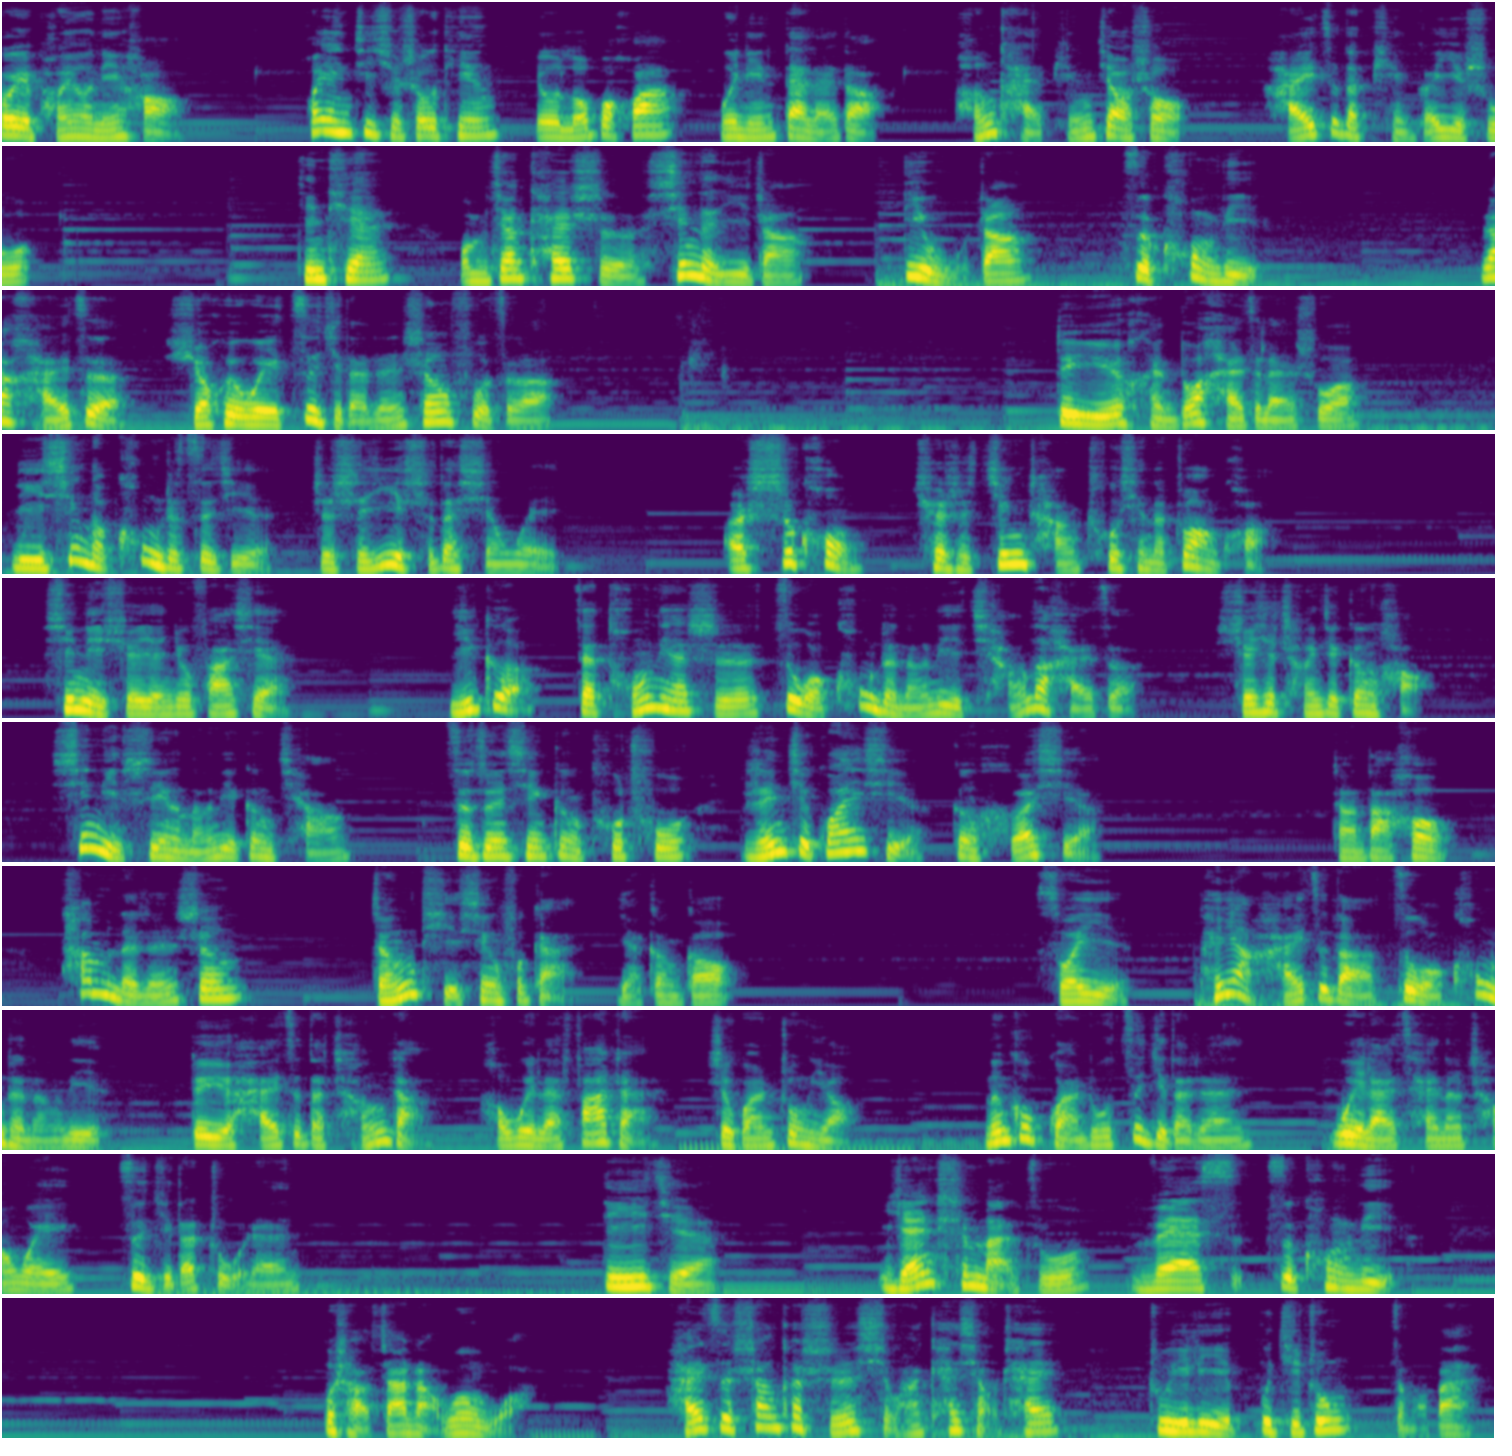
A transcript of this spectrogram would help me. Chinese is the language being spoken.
各位朋友您好，欢迎继续收听由萝卜花为您带来的彭凯平教授《孩子的品格》一书。今天我们将开始新的一章，第五章“自控力”，让孩子学会为自己的人生负责。对于很多孩子来说，理性的控制自己只是一时的行为，而失控却是经常出现的状况。心理学研究发现，一个在童年时自我控制能力强的孩子，学习成绩更好，心理适应能力更强，自尊心更突出，人际关系更和谐。长大后，他们的人生整体幸福感也更高。所以，培养孩子的自我控制能力，对于孩子的成长和未来发展至关重要。能够管住自己的人。未来才能成为自己的主人。第一节，延迟满足 vs 自控力。不少家长问我，孩子上课时喜欢开小差，注意力不集中怎么办？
